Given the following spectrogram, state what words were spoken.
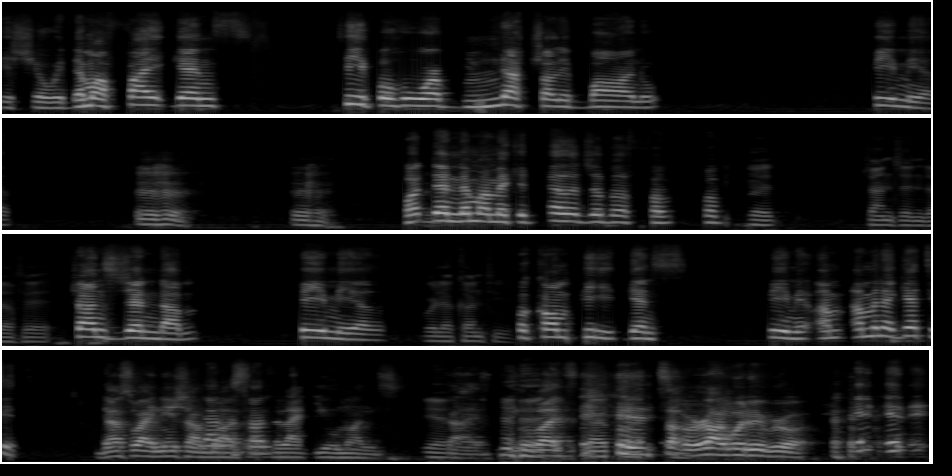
issue with them. A fight against people who were naturally born female, Mhm. Mhm. but then them a make it eligible for, for But transgender for transgender female really confused. to compete against female. I'm, I'm gonna get it. That's why nation Yeah, boss like humans, Yeah. guys. Humans, something wrong with it, bro. It, it,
